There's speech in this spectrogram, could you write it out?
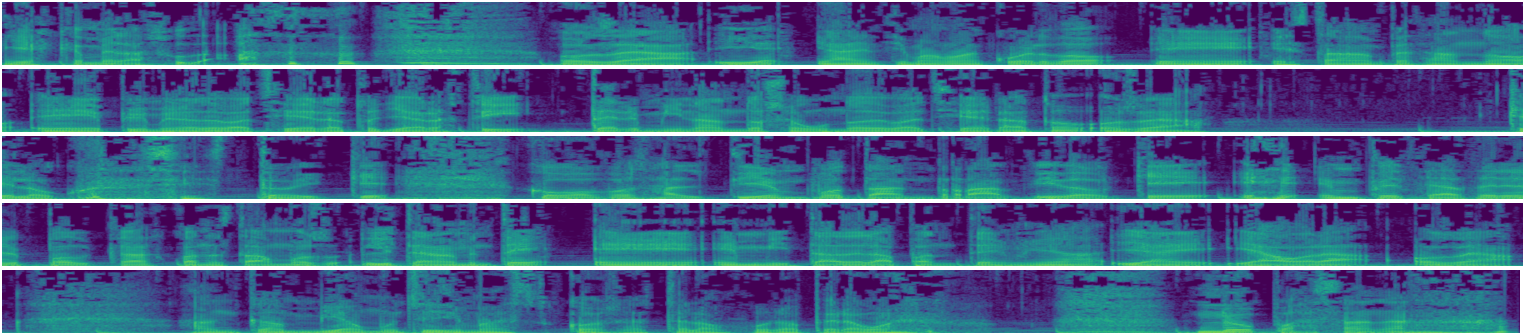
Y es que me la suda. o sea, y, encima me acuerdo, eh, estaba empezando eh, primero de bachillerato y ahora estoy terminando segundo de bachillerato. O sea, qué locura si estoy, que cómo pasa el tiempo tan rápido que empecé a hacer el podcast cuando estábamos literalmente eh, en mitad de la pandemia y, y ahora, o sea, han cambiado muchísimas cosas, te lo juro, pero bueno, no pasa nada.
